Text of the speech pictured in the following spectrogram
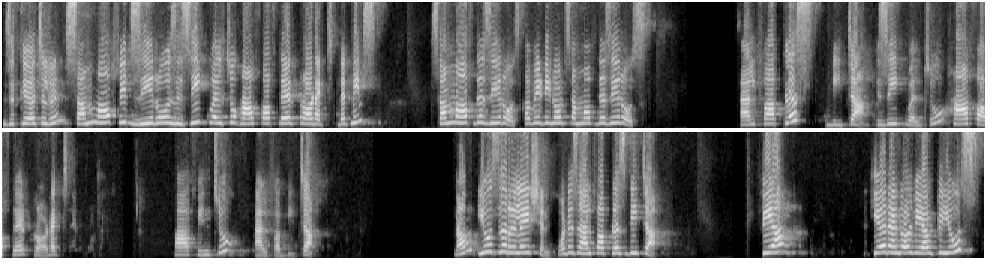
Is it clear, children? Sum of its zeros is equal to half of their product. That means sum of the zeros. How we denote sum of the zeros? alpha plus beta is equal to half of their product. Half into alpha beta. Now use the relation. What is alpha plus beta? Pia, here and all we have to use.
